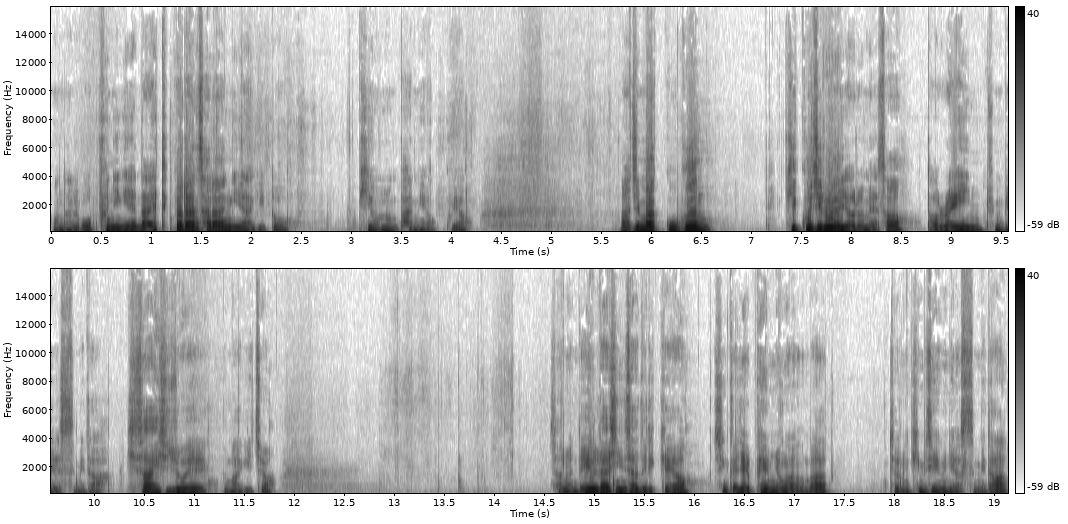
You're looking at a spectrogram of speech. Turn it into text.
오늘 오프닝의 나의 특별한 사랑 이야기도 비 오는 밤이었고요. 마지막 곡은 기쿠지로의 여름에서 The Rain 준비했습니다. 히사이시 조의 음악이죠. 저는 내일 다시 인사드릴게요. 지금까지 FM 영화 음악 저는 김세윤이었습니다.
